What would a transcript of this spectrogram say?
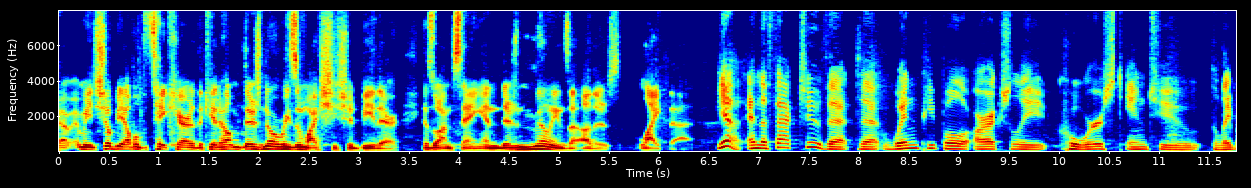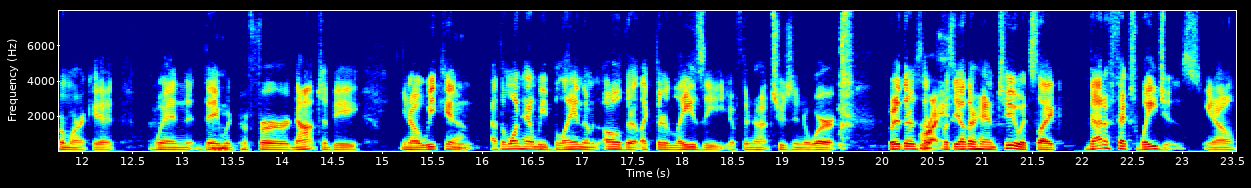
I mean, she'll be able to take care of the kid at home. There's no reason why she should be there, is what I'm saying. And there's millions of others like that. Yeah, and the fact too that that when people are actually coerced into the labor market when they mm-hmm. would prefer not to be, you know, we can yeah. at the one hand we blame them. Oh, they're like they're lazy if they're not choosing to work. But there's right. but the other hand too, it's like that affects wages. You know,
